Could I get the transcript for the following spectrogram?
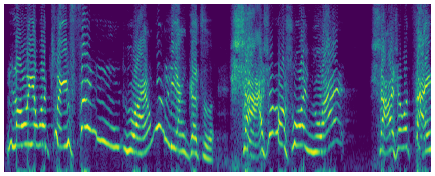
老爷我最烦冤枉两个字。啥时候说冤，啥时候再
